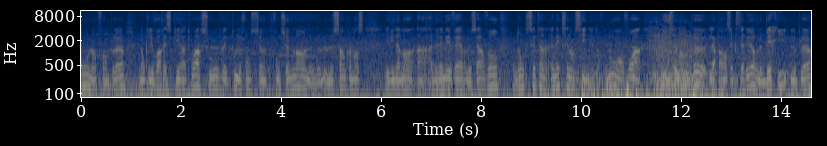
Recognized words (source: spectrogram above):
où l'enfant pleure, donc les voies respiratoires s'ouvrent et tout le fonction, fonctionnement, le, sang commence évidemment à, drainer vers le cerveau. Donc c'est un, excellent signe. Donc nous, on voit justement que l'apparence extérieure, le béchi, le pleur,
